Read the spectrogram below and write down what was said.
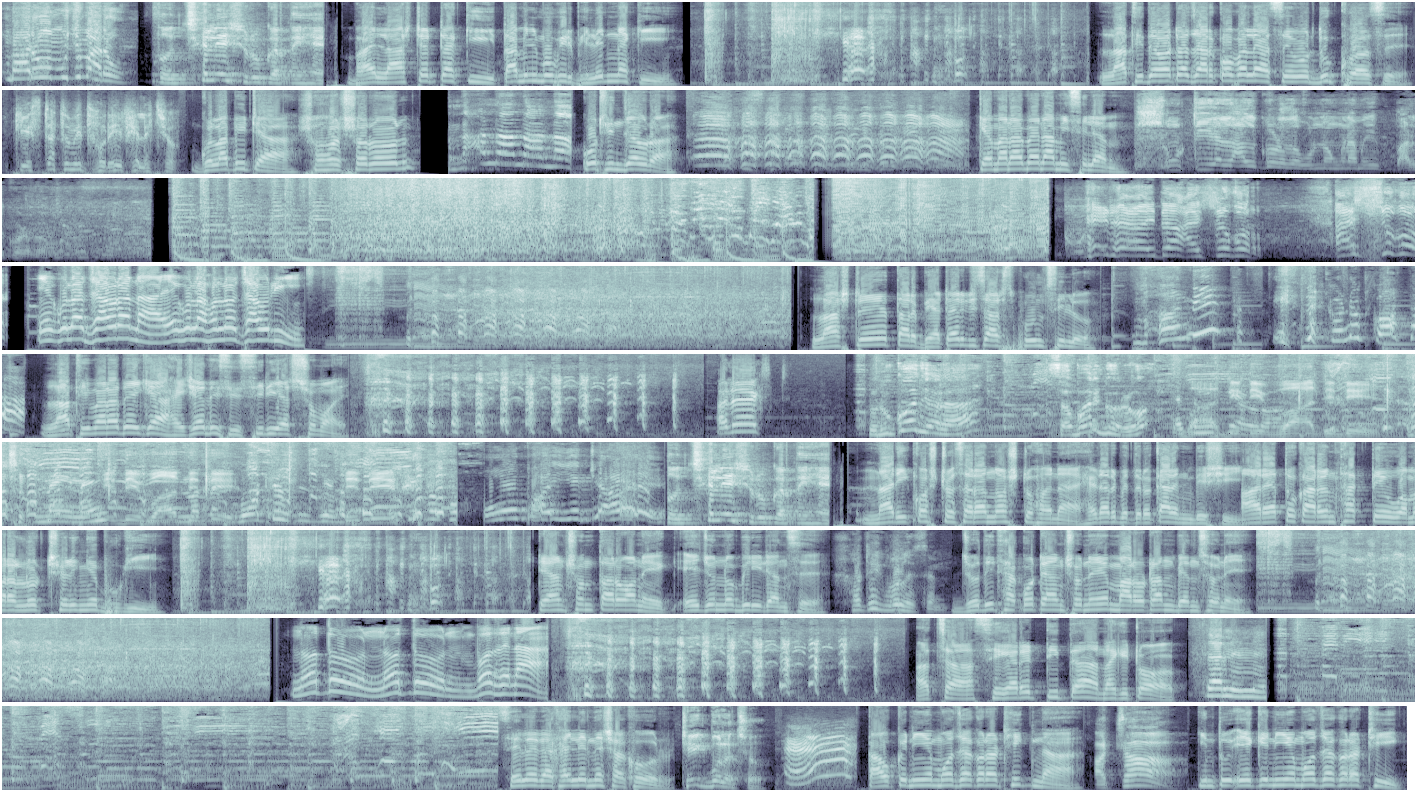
মারো মুঝে মারো তো চলিয়ে শুরু করতে হ্যাঁ ভাই লাস্টেরটা কি তামিল মুভির ভিলেন নাকি লাথি দেওয়াটা যার কপালে আছে ওর দুঃখ আছে। কেসটা তুমি ধরেই ফেলেছো। গোলাপিটা সহজ সরল। না না না না। কঠিন যাওরা ক্যামেরাম্যান আমি ছিলাম। শুটিয়ে লাল করে দেবো নোংরামি বার করে দেবো। এটা হাস্যকর হাস্যকর এগুলা জাউরা না এগুলা হলো জাউরি লাস্টে তার ব্যাটারি চার্জ ফুল ছিল মানে এটা কোনো কথা লাথি মারা দেখে হাইসা দিছি সিরিয়াস সময় नेक्स्ट रुको जरा सबर करो वाह दीदी वाह दीदी नहीं नहीं दीदी वाह दीदी दीदी ओ भाई ये क्या है तो चलिए शुरू करते हैं নারী কষ্ট ছাড়া নষ্ট হয় না হেডার ভেতরে কারেন্ট বেশি। আর এত কারেন্ট থাকতেও আমরা লোডশেডিং এ ভুগি। টেনশন তার অনেক এই জন্য বিড়ি টানছে। সঠিক বলেছেন। যদি থাকো টেনশনে মারো টান বেনশনে নতুন নতুন বোঝে না। আচ্ছা সিগারেট তিতা নাকি টক? জানি না। ছেলেরা খাইলে নেশাখোর। ঠিক বলেছ। কাউকে নিয়ে মজা করা ঠিক না। আচ্ছা। কিন্তু একে নিয়ে মজা করা ঠিক।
